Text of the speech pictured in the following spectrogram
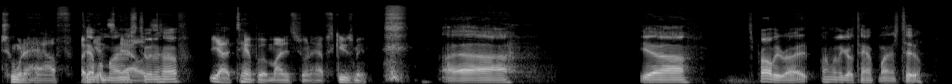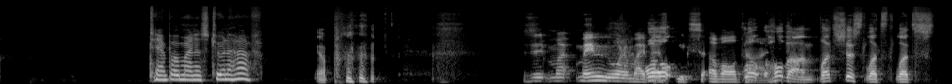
two and a half. Tampa against minus two and a Dallas. half. Yeah, Tampa minus two and a half. Excuse me. Uh, yeah, it's probably right. I'm going to go Tampa minus two. Tampa minus two and a half. Yep. This is my, maybe one of my Well- best weeks of all time. well, hold on. Let's just let's let's.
